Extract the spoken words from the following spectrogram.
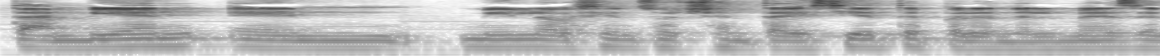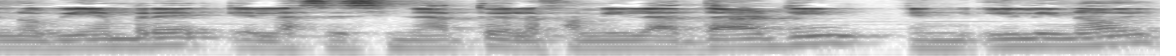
También en 1987, pero en el mes de noviembre, el asesinato de la familia Dardin en Illinois.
